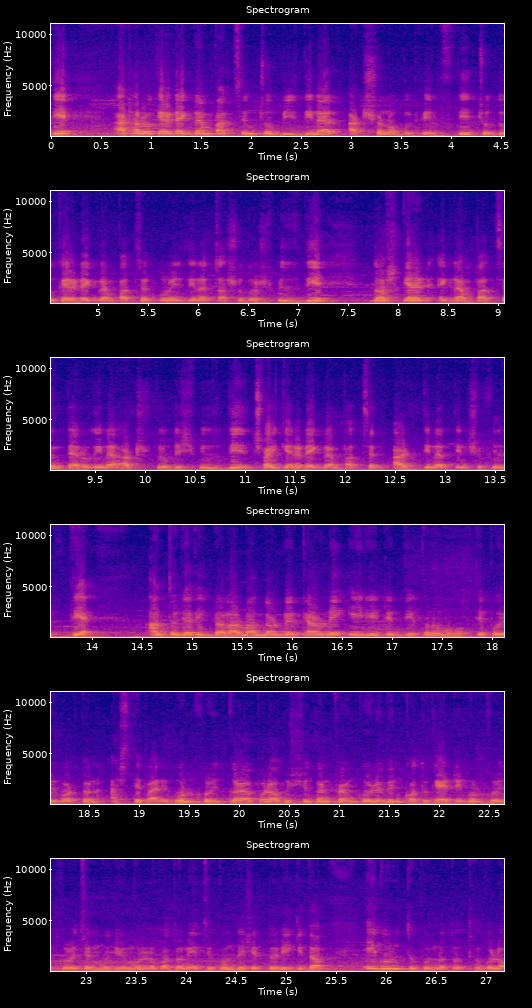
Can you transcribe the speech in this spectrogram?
দিয়ে। আঠারো ক্যারেট এক গ্রাম পাচ্ছেন, চব্বিশ দিনার আটশো নব্বই ফেজ দিয়ে। চোদ্দ ক্যারেট এক গ্রাম পাচ্ছেন, উনিশ দিনার চারশো দশ ফেজ দিয়ে। দশ ক্যারেট এক গ্রাম পাচ্ছেন, তেরো দিনার আটশো চল্লিশ ফেজ দিয়ে। ছয় ক্যারেট এক গ্রাম পাচ্ছেন, আট দিনার তিনশো ফেজ দিয়ে। আন্তর্জাতিক ডলার মানদণ্ডের কারণে এই রেটের যে কোনো মুহূর্তে পরিবর্তন আসতে পারে। গোল্ড খরিদ করার পর অবশ্যই কনফার্ম করে নেবেন কত ক্যারেটে গোল্ড খরিদ করেছেন মজুরি মূল্য কত নিয়েছে, কোন দেশের তৈরিকৃত এই গুরুত্বপূর্ণ তথ্যগুলো।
